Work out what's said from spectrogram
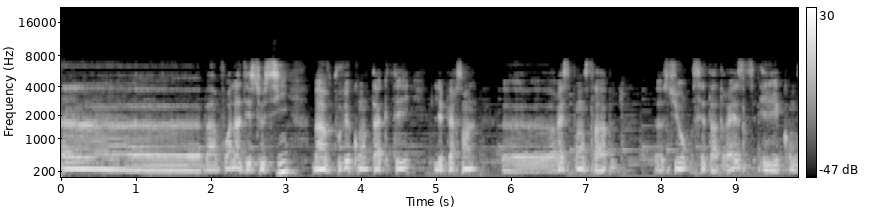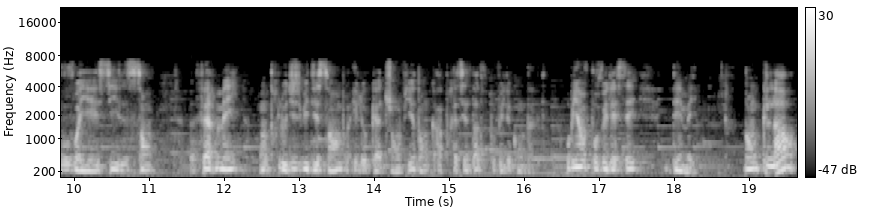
euh, ben voilà des soucis, ben vous pouvez contacter les personnes euh, responsables euh, sur cette adresse. Et comme vous voyez ici ils sont fermés entre le 18 décembre et le 4 janvier. Donc après cette date vous pouvez les contacter. Ou bien vous pouvez laisser des mails. Donc là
